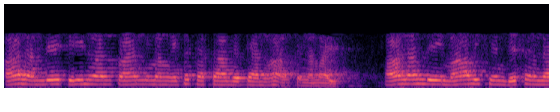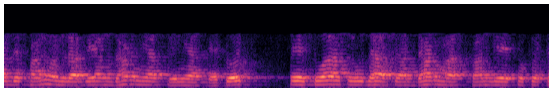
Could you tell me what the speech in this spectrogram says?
ආනන්දේ පිරිනුවන් පාන්නේ මම එක තථාගතයන් වහන්සේ නමයි. ආනන්දේ මා විසින් දේශන ලද පණවන ලද යම් ධර්මයක් විනයක් ඇතොත් ඒ සුවාසුදාස ධර්ම ස්කන්ධයේ සුපත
